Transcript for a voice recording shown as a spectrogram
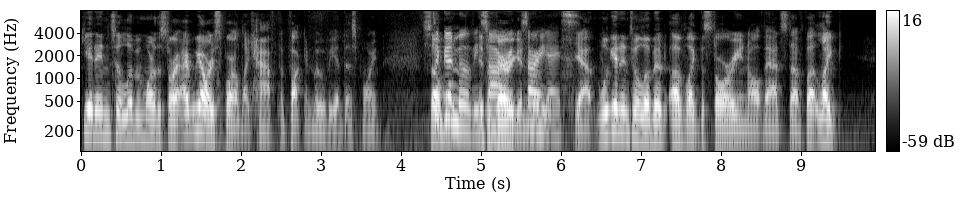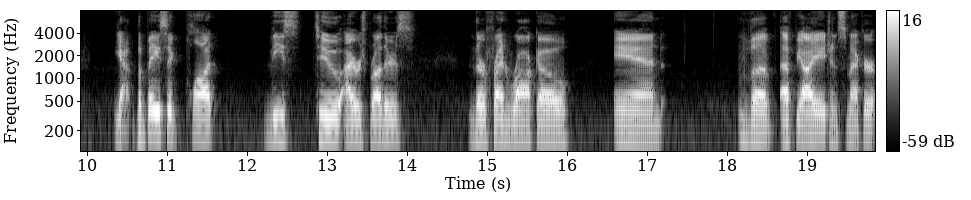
get into a little bit more of the story. I, we already spoiled like half the fucking movie at this point. So a good we'll- movie. It's a very good Sorry, movie. guys. Yeah, we'll get into a little bit of like the story and all that stuff, but like, yeah, the basic plot: these two Irish brothers, their friend Rocco, and the FBI agent Smecker,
